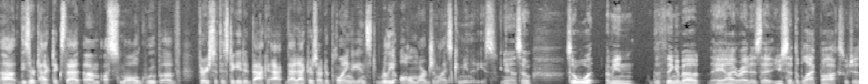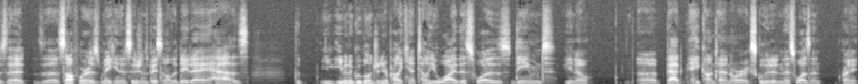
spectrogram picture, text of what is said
Uh, these are tactics that um, a small group of very sophisticated back, bad actors are deploying against really all marginalized communities. Yeah. So, so what? I mean, the thing about AI, right, is that you said the black box, which is that the software is making the decisions based on all the data it has you, even a Google engineer probably can't tell you why this was deemed, you know, uh, bad hate content or excluded and this wasn't, right?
